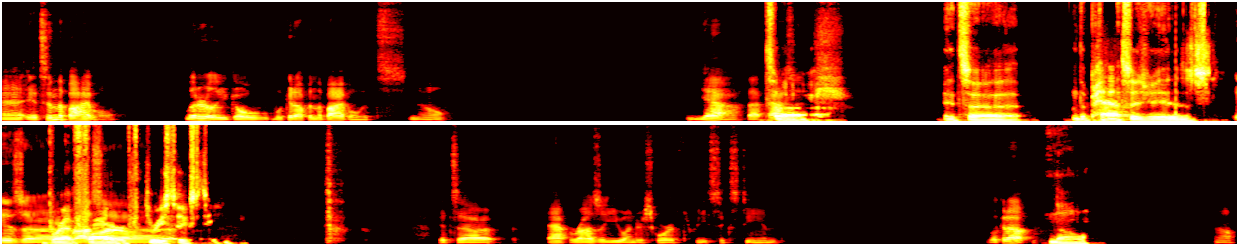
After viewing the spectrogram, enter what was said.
and it's in the Bible. Literally, go look it up in the Bible. It's you know, yeah, that It's, uh, passage It's a the passage is is uh, Brett Raza- Favre three sixteen. It's uh at Raza U underscore three sixteen. Look it up. No, Oh.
